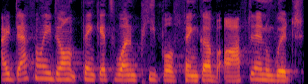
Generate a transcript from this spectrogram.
I definitely don't think it's one people think of often, which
